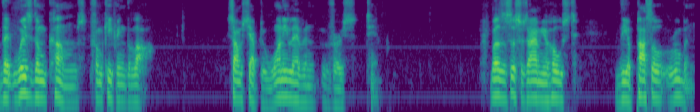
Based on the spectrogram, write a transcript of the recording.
that wisdom comes from keeping the law. Psalms chapter 111, verse 10. Brothers and sisters, I am your host, the Apostle Reuben.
